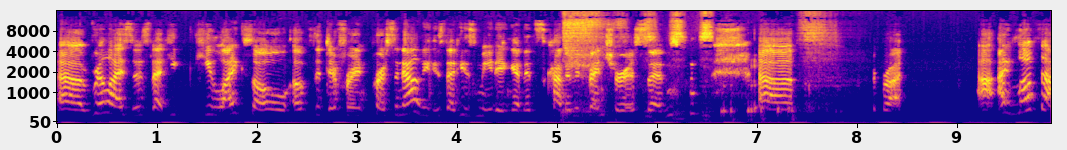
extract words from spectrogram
uh, realizes that he, he likes all of the different personalities that he's meeting, and it's kind of adventurous and uh. I I love the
